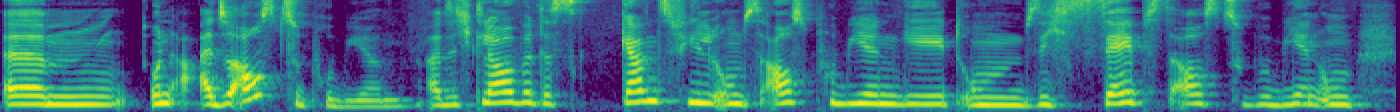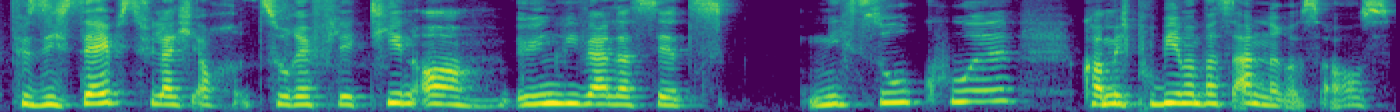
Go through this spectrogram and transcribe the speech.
ähm, und also auszuprobieren. Also ich glaube, dass ganz viel ums Ausprobieren geht, um sich selbst auszuprobieren, um für sich selbst vielleicht auch zu reflektieren, oh, irgendwie war das jetzt nicht so cool, komm, ich probiere mal was anderes aus.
